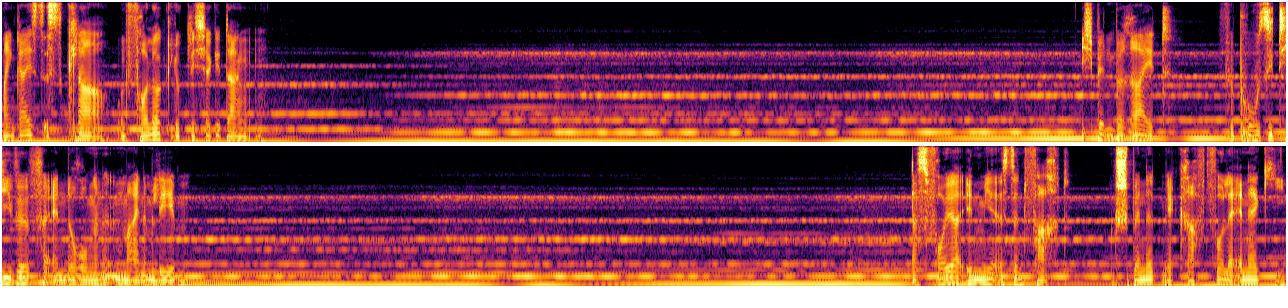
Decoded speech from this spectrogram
Mein Geist ist klar und voller glücklicher Gedanken. Bin bereit für positive Veränderungen in meinem Leben. Das Feuer in mir ist entfacht und spendet mir kraftvolle Energie.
